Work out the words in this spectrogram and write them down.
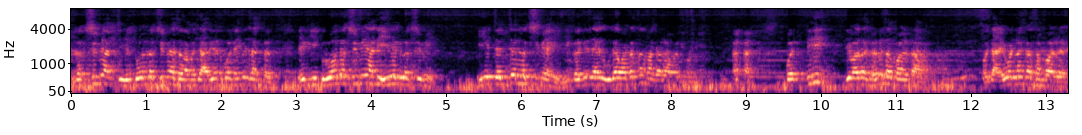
लक्ष्मी आमची हे दोन लक्ष्मी असतात म्हणजे आर्यन पण नेहमी सांगतात एक ही गृहलक्ष्मी आणि ही एक लक्ष्मी. ही एक चंचल लक्ष्मी आहे. ही कधी जाईल उद्या वाटत ना घरावर पण पण ती जी माझा घर सांभाळता. म्हणजे आईवडिलांका सांभाळलंय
